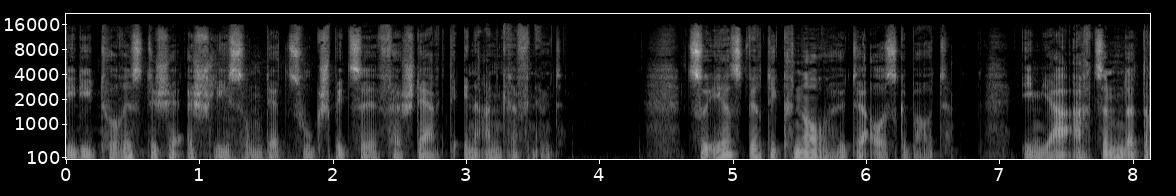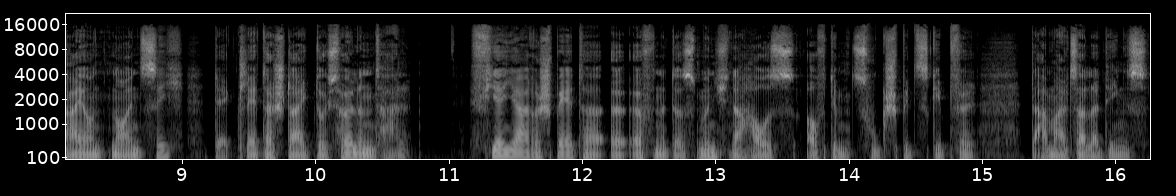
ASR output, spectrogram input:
die die touristische Erschließung der Zugspitze verstärkt in Angriff nimmt. Zuerst wird die Knorrhütte ausgebaut. Im Jahr 1893 der Klettersteig durchs Höllental. Vier Jahre später eröffnet das Münchner Haus auf dem Zugspitzgipfel, damals allerdings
